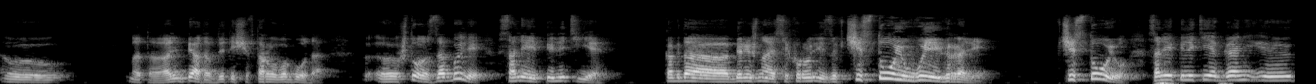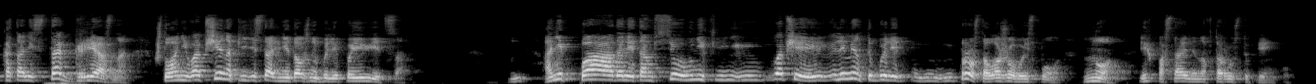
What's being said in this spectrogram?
э, э, это, Олимпиада 2002 года, Э, что, забыли Сале и Пелетье, когда Бережная Сихарулизы вчистую выиграли? Вчистую. Сале и Пелетье э, катались так грязно, что они вообще на пьедестале не должны были появиться. Они падали, там все, у них вообще элементы были просто ложовые исполнены. Но их поставили на вторую ступеньку.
